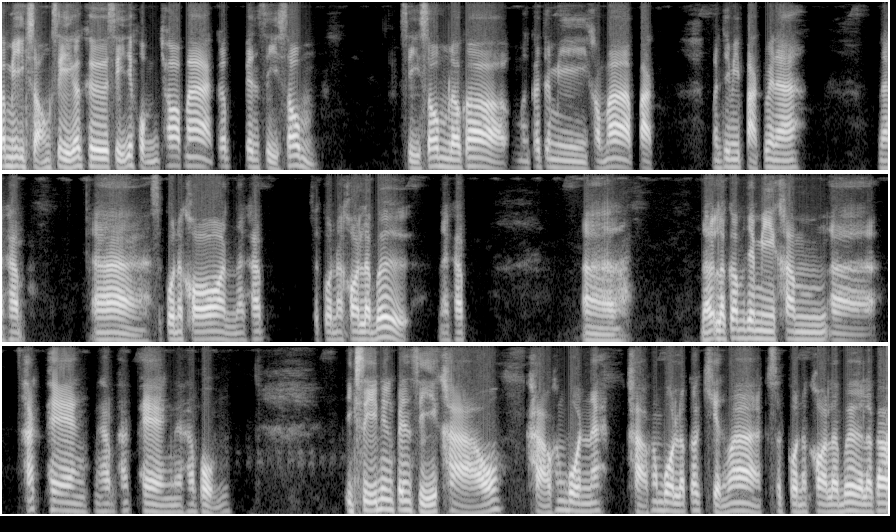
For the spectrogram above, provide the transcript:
ก็มีอีกสองสีก็คือสีที่ผมชอบมากก็เป็นสีส้ม สีส้มแล้วก็มันก็จะมีคำว่าปัก มันจะมีปักด้วยนะนะครับ อ่า สกลนครนะครับ สกลนครลาเบอร์นะครับ อ่า แล้วแล้วก็มันจะมีคำอ่าฮักแพงนะครับฮักแพงนะครับ ผม อีกสีหนึ่งเป็นสีขาวขาวข้างบนนะขาวข้างบนแล้วก็เขียนว่าสกลนครลาเบอร์ แล้วก็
